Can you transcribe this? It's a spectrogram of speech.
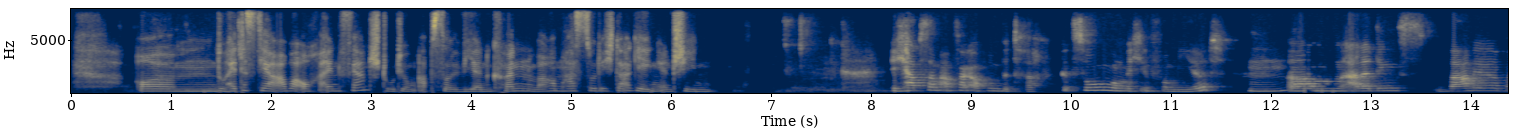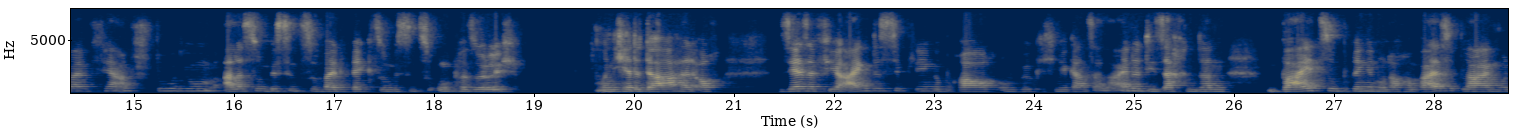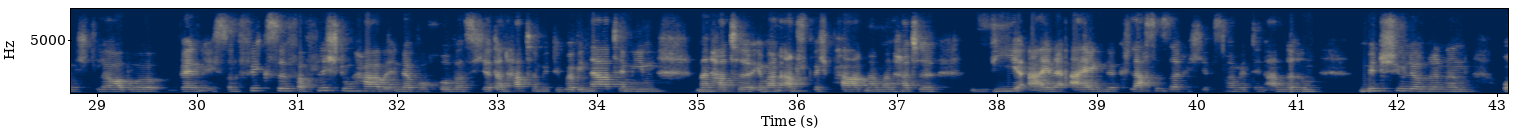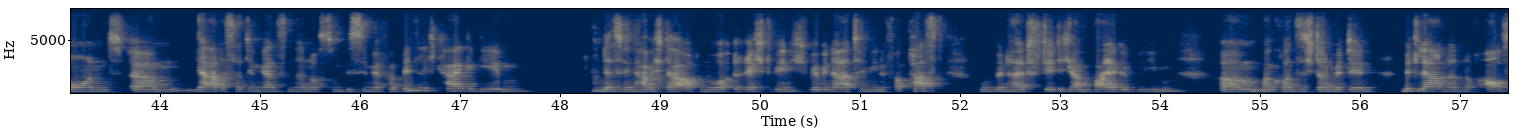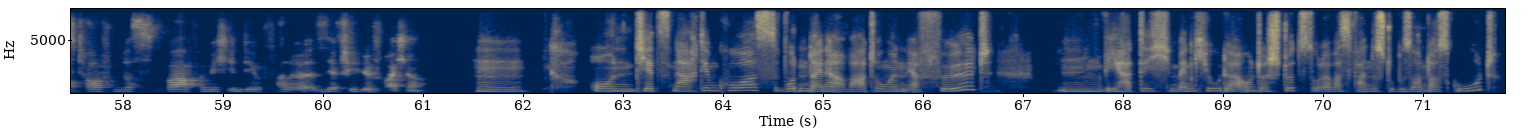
Ähm, du hättest ja aber auch ein Fernstudium absolvieren können. Warum hast du dich dagegen entschieden? Ich habe es am Anfang auch in Betracht gezogen und mich informiert. Mhm. Ähm, allerdings war mir beim Fernstudium alles so ein bisschen zu weit weg, so ein bisschen zu unpersönlich. Und ich hätte da halt auch sehr, sehr viel Eigendisziplin gebraucht, um wirklich mir ganz alleine die Sachen dann beizubringen und auch am Ball zu bleiben. Und ich glaube, wenn ich so eine fixe Verpflichtung habe in der Woche, was ich ja dann hatte mit dem Webinartermin, man hatte immer einen Ansprechpartner, man hatte wie eine eigene Klasse, sage ich jetzt mal, mit den anderen Mitschülerinnen. Und ähm, ja, das hat dem Ganzen dann noch so ein bisschen mehr Verbindlichkeit gegeben. Und deswegen habe ich da auch nur recht wenig Webinartermine verpasst und bin halt stetig am Ball geblieben. Ähm, man konnte sich dann mit den Mitlernenden noch austauschen. Das war für mich in dem Falle sehr viel hilfreicher. Hm. Und jetzt nach dem Kurs wurden deine Erwartungen erfüllt? Hm, wie hat dich MenQ da unterstützt oder was fandest du besonders gut?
